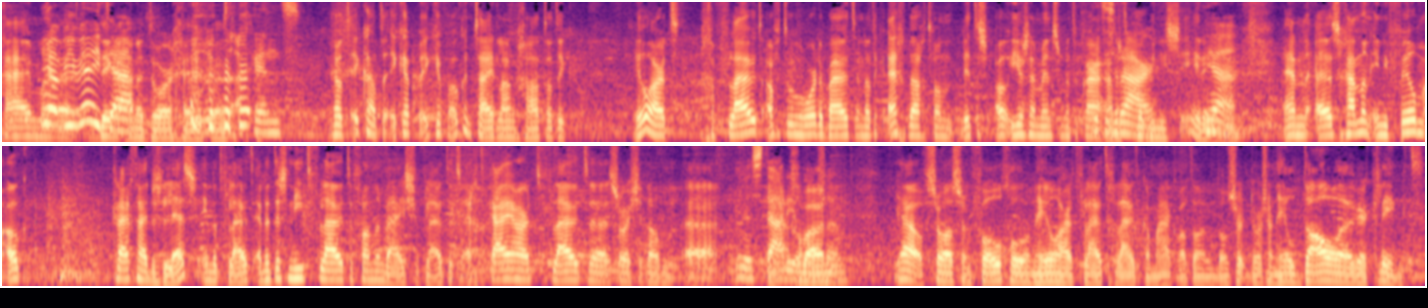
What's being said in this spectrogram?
geheim Ja, wie weet, dingen ja. aan het doorgeven. Agent. Ja, want ik, had, ik, heb, ik heb ook een tijd lang gehad dat ik heel hard gefluit af en toe hoorde buiten. En dat ik echt dacht van, dit is, oh, hier zijn mensen met elkaar aan raar. het communiceren. Ja. Ja. En eh, ze gaan dan in die film ook, krijgt hij dus les in dat fluit. En het is niet fluiten van een wijsje fluit. Het is echt keihard fluiten zoals je dan... eh, In een stadion gewoon- of zo. ja, of zoals een vogel een heel hard fluitgeluid kan maken. Wat dan door, zo- door zo'n heel dal eh, weer klinkt.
